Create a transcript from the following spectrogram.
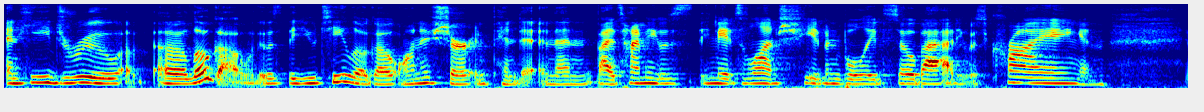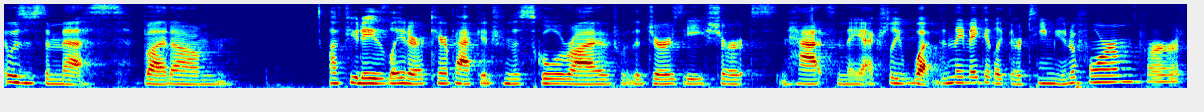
and he drew a, logo. It was the UT logo on his shirt and pinned it. And then by the time he was he made it to lunch, he had been bullied so bad he was crying, and it was just a mess. But um, a few days later, a care package from the school arrived with a jersey, shirts, and hats, and they actually what didn't they make it like their team uniform for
